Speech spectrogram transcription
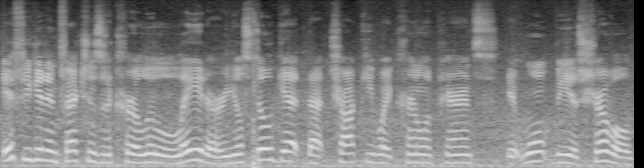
If you get infections that occur a little later, you'll still get that chalky white kernel appearance. It won't be as shriveled.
